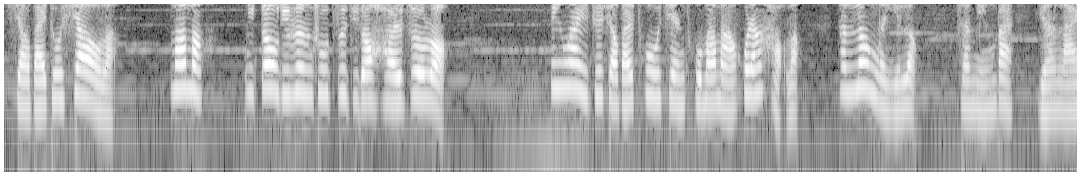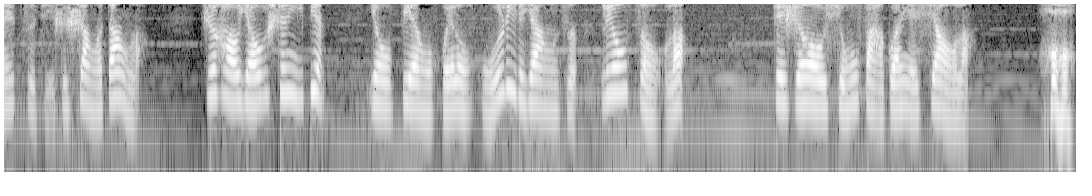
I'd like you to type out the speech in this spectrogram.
小白兔笑了：“妈妈，你到底认出自己的孩子了？”另外一只小白兔见兔妈妈忽然好了，它愣了一愣，才明白。原来自己是上了当了，只好摇身一变，又变回了狐狸的样子溜走了。这时候，熊法官也笑了：“哈哈，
